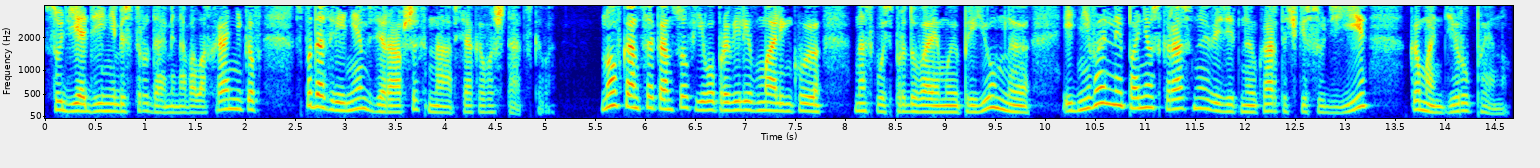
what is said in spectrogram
Судья Ди не без труда миновал охранников с подозрением взиравших на всякого штатского. Но в конце концов его провели в маленькую, насквозь продуваемую приемную, и Дневальный понес красную визитную карточку судьи командиру Пену.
